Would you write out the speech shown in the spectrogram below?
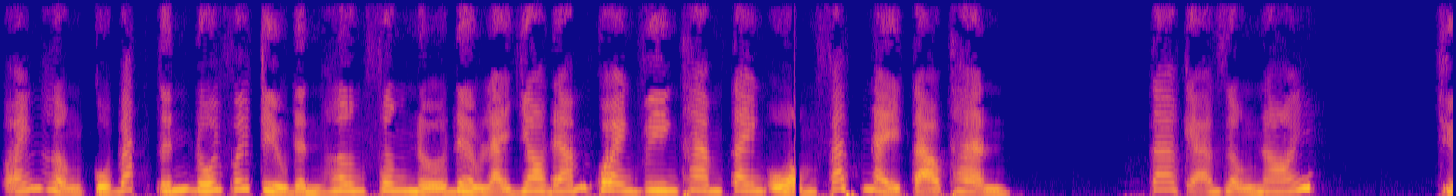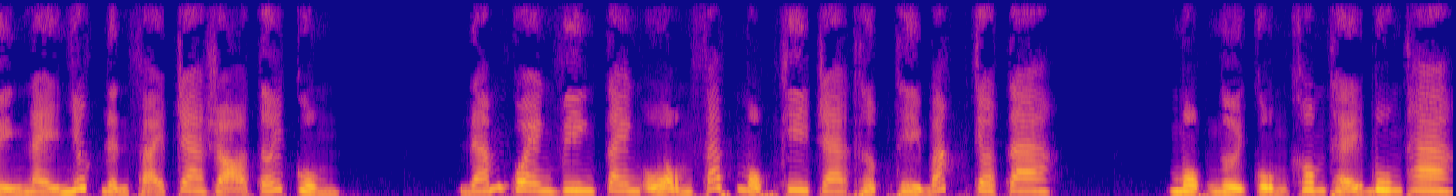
Oán hận của bách tính đối với triều đình hơn phân nửa đều là do đám quan viên tham tan ổn pháp này tạo thành. Ta cả giận nói. Chuyện này nhất định phải tra rõ tới cùng. Đám quan viên tan ổn pháp một khi tra thực thì bắt cho ta. Một người cùng không thể buông tha.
